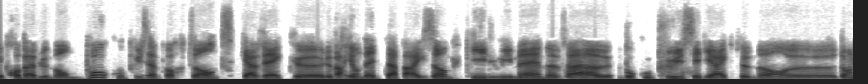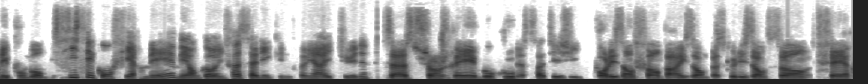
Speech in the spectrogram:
est probablement beaucoup plus importante qu'avec euh, le variant Delta, par exemple, qui lui-même va euh, beaucoup plus et directement euh, dans les poumons. Si c'est confirmé, mais encore une fois, ça n'est qu'une première étude, ça changerait beaucoup la stratégie. Pour les enfants, par exemple, parce que les enfants, faire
